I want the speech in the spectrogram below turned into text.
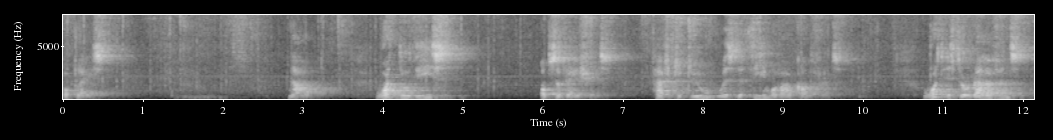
or place. Now, what do these observations have to do with the theme of our conference? What is the relevance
